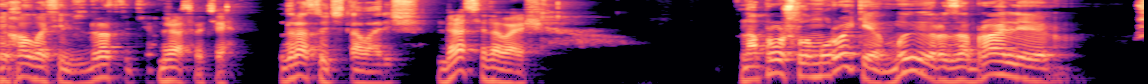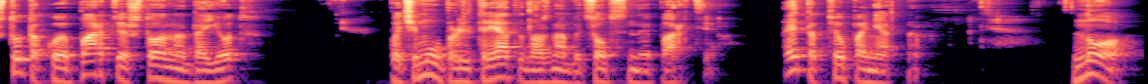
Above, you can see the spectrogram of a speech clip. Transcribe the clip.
Михаил Васильевич, здравствуйте. Здравствуйте. Здравствуйте, товарищ. Здравствуйте, товарищ. На прошлом уроке мы разобрали, что такое партия, что она дает, почему у пролетариата должна быть собственная партия. Это все понятно. Но,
